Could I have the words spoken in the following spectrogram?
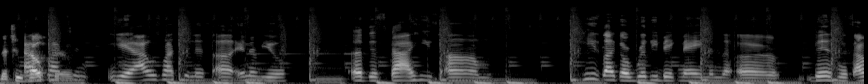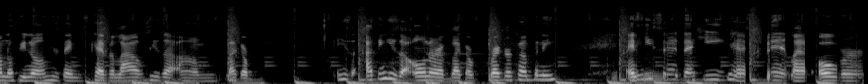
that you I help them. yeah, I was watching this uh interview of this guy. He's um he's like a really big name in the uh business. I don't know if you know him. His name is Kevin Liles. He's a um like a he's I think he's an owner of like a record company. And he said that he has spent like over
